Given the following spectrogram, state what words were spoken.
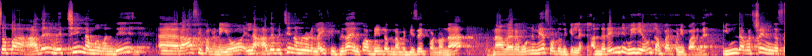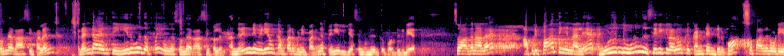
ஸோ இப்போ அதை வச்சு நம்ம வந்து ராசி பலனையோ இல்லை அதை வச்சு நம்மளோட லைஃப் இப்படி தான் இருக்கும் அப்படின்றத நம்ம டிசைட் பண்ணோம்னா நான் வேற ஒன்றுமே சொல்றதுக்கு இல்லை. அந்த ரெண்டு வீடியோவும் கம்பேர் பண்ணி பாருங்க. இந்த வருஷம் இவங்க சொன்ன ராசி பலன் ரெண்டாயிரத்தி இருபது அப்போ இவங்க சொன்ன ராசி பலன். அந்த ரெண்டு வீடியோவும் கம்பேர் பண்ணி பாருங்க. பெரிய வித்தியாசம் ஒன்றும் இருக்க போகிறது கிடையாது. ஸோ அதனால அப்படி பார்த்தீங்கன்னாலே உழுந்து உழுந்து சிரிக்கிற அளவுக்கு கண்டென்ட் இருக்கும். ஸோ அப்போ அதனுடைய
